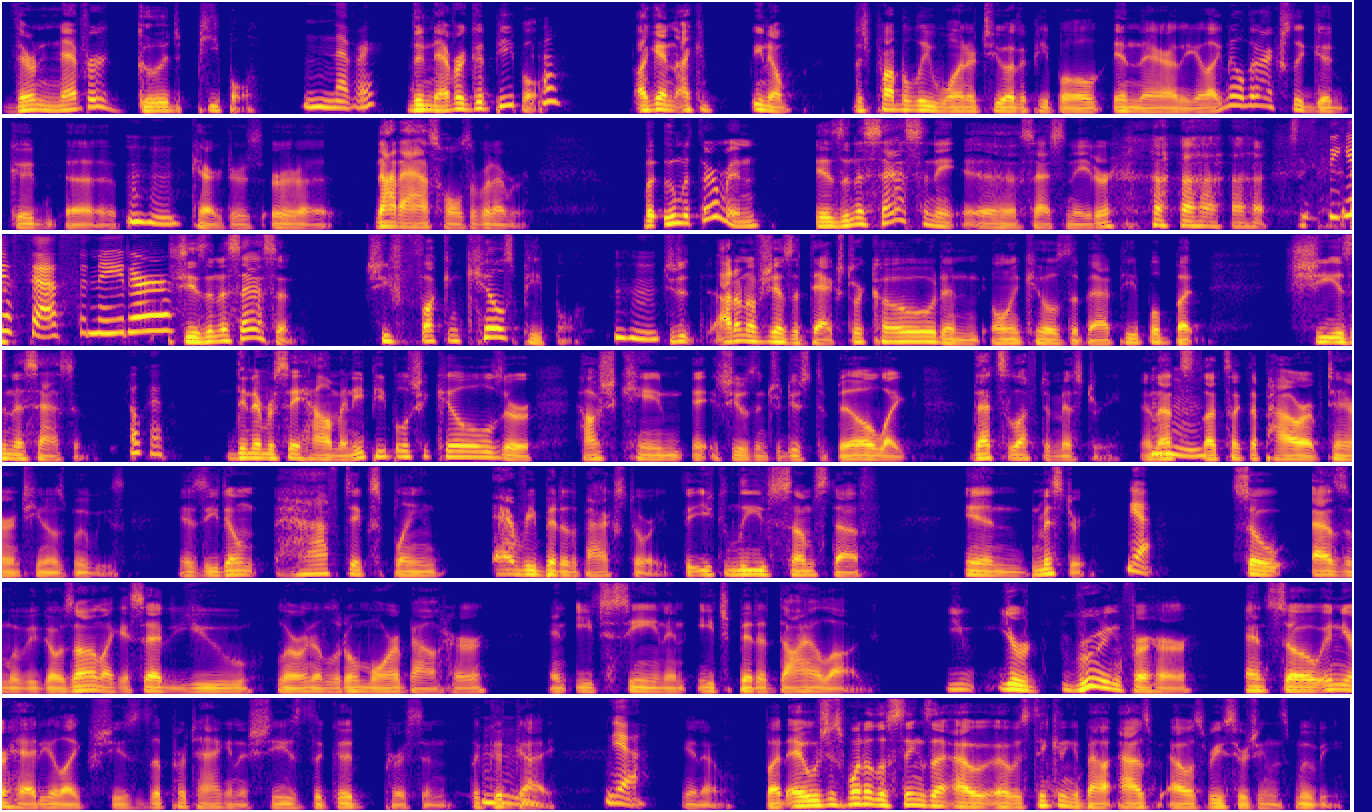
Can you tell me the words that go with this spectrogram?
they're never good people. Never. They're never good people. Oh. Again, I could, you know, there's probably one or two other people in there that you're like, no, they're actually good, good uh, Mm-hmm. characters or uh, not assholes or whatever. But Uma Thurman is an assassinate uh, assassinator. She's the assassinator. She's an assassin. She fucking kills people. Mm-hmm. She, I don't know if she has a Dexter code and only kills the bad people, but she is an assassin. Okay. They never say how many people she kills or how she came. eh, She was introduced to Bill. Like that's left a mystery, and that's Mhm. that's like the power of Tarantino's movies is you don't have to explain every bit of the backstory. That you can leave some stuff in mystery. Yeah. So as the movie goes on, like I said, you learn a little more about her and each scene and each bit of dialogue. You you're rooting for her, and so in your head you're like, she's the protagonist, she's the good person, the good Mhm. guy Yeah. you know. But it was just one of those things I, I, I was thinking about as I was researching this movie.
